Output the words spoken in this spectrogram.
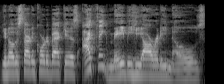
you know, the starting quarterback is. I think maybe he already knows,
